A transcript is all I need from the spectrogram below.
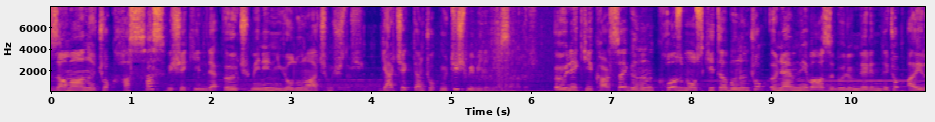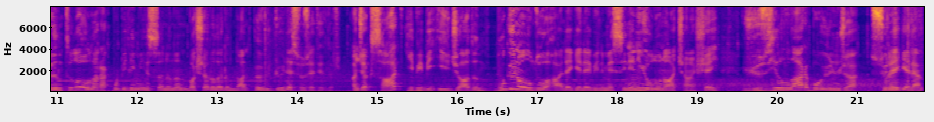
Zamanı çok hassas bir şekilde ölçmenin yolunu açmıştır. Gerçekten çok müthiş bir bilim insanıdır. Öyle ki Carl Sagan'ın Kozmos kitabının çok önemli bazı bölümlerinde çok ayrıntılı olarak bu bilim insanının başarılarından övgüyle söz edilir. Ancak saat gibi bir icadın bugün olduğu hale gelebilmesinin yolunu açan şey yüzyıllar boyunca süre gelen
